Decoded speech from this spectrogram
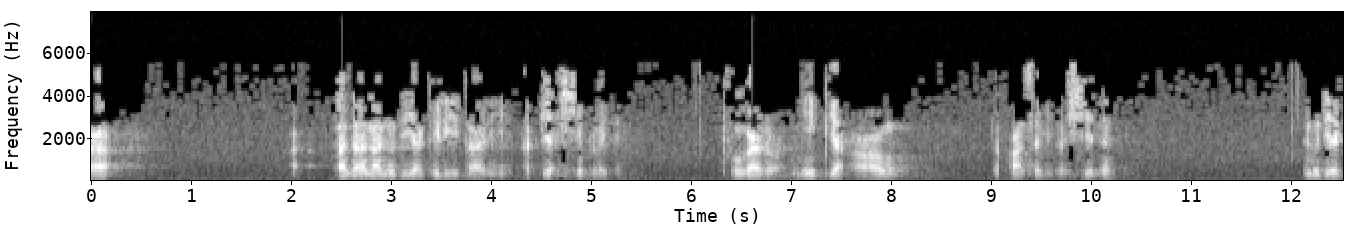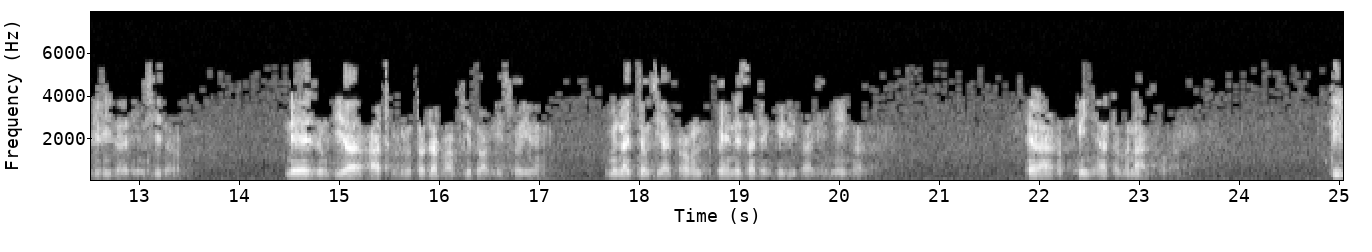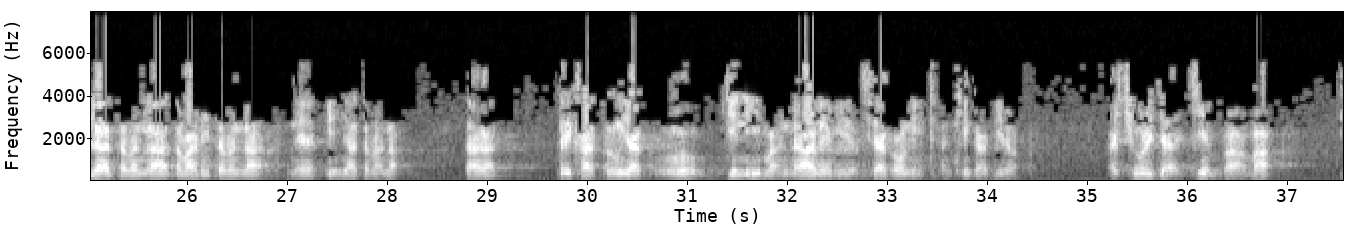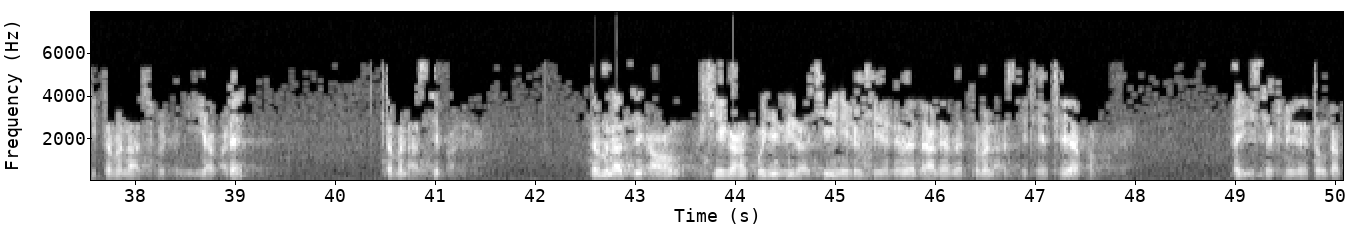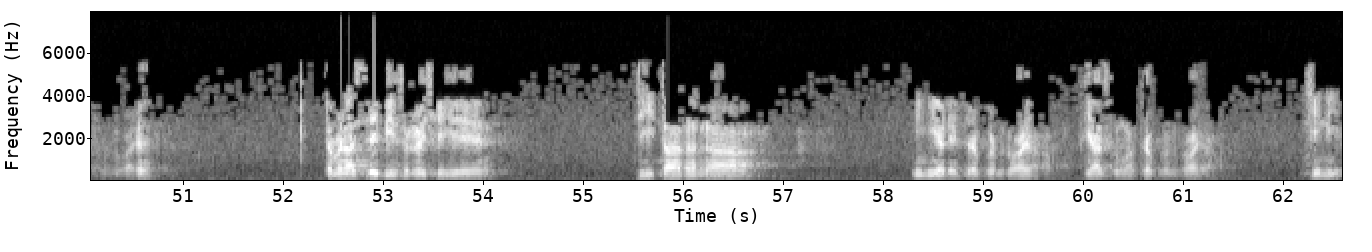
တန္တနာနုတ္တိယကိလေသာတွေအပြတ်ရှင်းပလိုက်တယ်။ထိုကတော့ငြိပြအောင် တပန်ဆက်ပြီးတော့ရှင်းတယ်။အနုတ္တိယကိလေသာတွေရှိတော့နေစုတရားအားထုတ်လို့သောတပန်ဖြစ်သွားပြီဆိုရင်မနာကြောက်ကြကောင်းတဲ့အပင်နဲ့စတဲ့ကိလေသာတွေငြိမ့်သွားတယ်အဲ့ဒါတော့ပညာသမဏခေါ်ပါတယ်သီလသမဏသမာဓိသမဏနဲ့ပညာသမဏဒါကသိက္ခာ၃ရပ်ကိုကျင့်ဤမှာနားလည်ပြီးတော့ဆရာကောင်းတွေထံချင်းကပြီးတော့အချိုးကြကျင့်ပါမှ ဒီသမဏဆိုတဲ့အမည်ရပါတယ်သမဏစစ်ပါတယ်သမဏစစ်အောင်အခြေခံကိုရည်သီတာရှိနေလို့ရှိရင်လည်းဒါလည်းပဲသမဏစစ်ထဲထည့်ရပါပါပဲအဲ့ဒီအစ်ကလေးနဲ့သုံးသပ်ဖို့လိုပါတယ်သမဏစိတ်ပြီဆိုလို့ရှိရင်ဒီသာသနာမိမိရတဲ့ပြောက်ွယ်မသွားရအောင်ဘုရားဆုံးမှာပြောက်ွယ်မသွားရအောင်ရှင်ဒီ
